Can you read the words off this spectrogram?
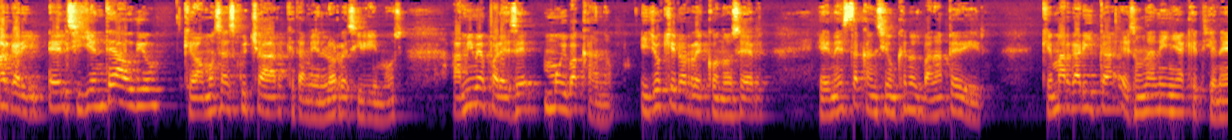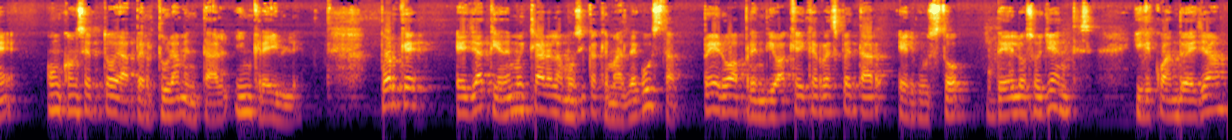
Margari, el siguiente audio que vamos a escuchar, que también lo recibimos, a mí me parece muy bacano. Y yo quiero reconocer en esta canción que nos van a pedir que Margarita es una niña que tiene un concepto de apertura mental increíble, porque ella tiene muy clara la música que más le gusta, pero aprendió a que hay que respetar el gusto de los oyentes. Y que cuando ella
